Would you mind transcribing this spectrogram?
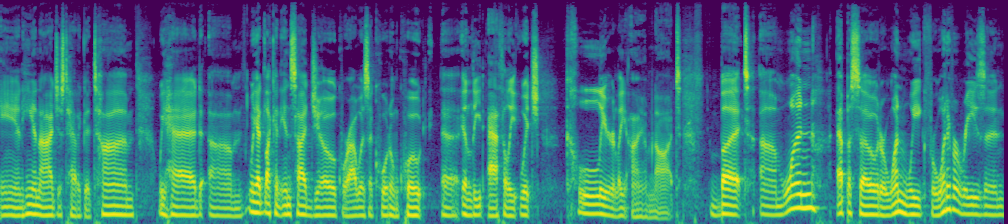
and he and I just had a good time. We had um, we had like an inside joke where I was a quote unquote uh, elite athlete, which clearly I am not. But um, one episode or one week, for whatever reason,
